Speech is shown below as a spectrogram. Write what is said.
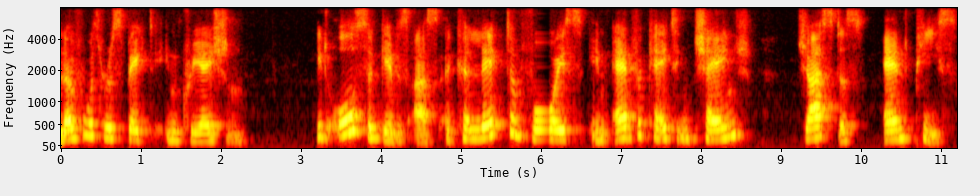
live with respect in creation. It also gives us a collective voice in advocating change, justice, and peace,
